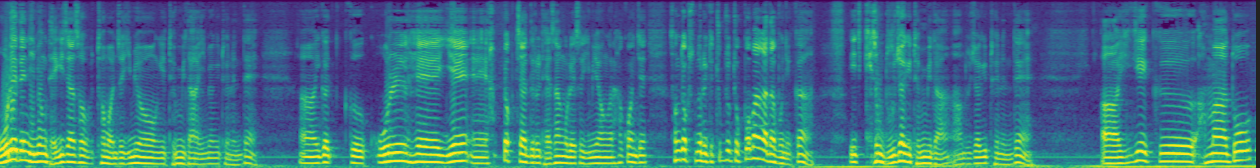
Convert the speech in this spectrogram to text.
오래된 임용 대기자서부터 먼저 임용이 됩니다. 임용이 되는데 어, 이거 그 올해의 합격자들을 대상으로 해서 임명을 하고 이제 성적 순으로 이렇게 쭉쭉쭉 뽑아가다 보니까 이 계속 누적이 됩니다. 아, 누적이 되는데 아, 이게 그 아마도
